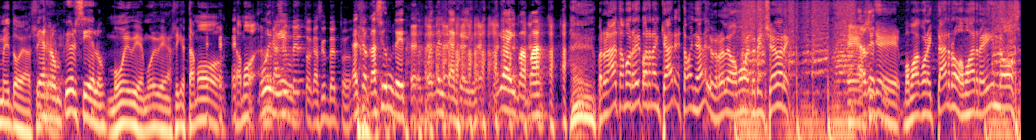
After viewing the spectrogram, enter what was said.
mismo es. Así Se que- rompió el cielo. Muy bien, muy bien. Así que estamos. estamos Muy Casi un bien. de estos, casi un de estos. Ha hecho casi un dedo después del de aquello. Sigue ahí, papá. Pero nada, estamos ready para arrancar esta mañana. Yo creo que le vamos a meter bien chévere. Eh, Claro así que que, vamos a conectarnos, vamos a reírnos.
